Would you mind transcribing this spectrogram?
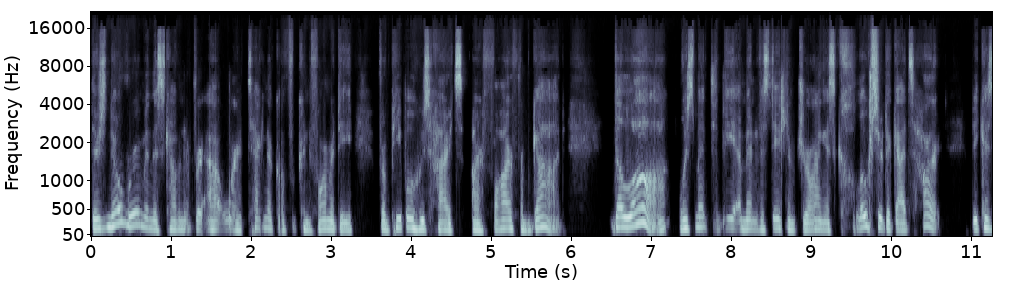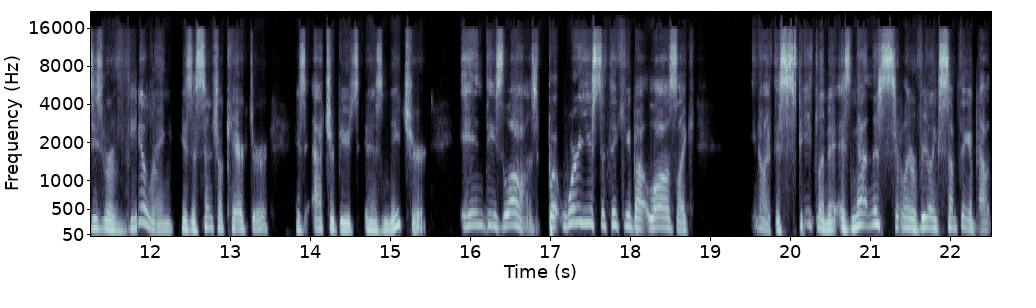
There's no room in this covenant for outward technical conformity from people whose hearts are far from God. The law was meant to be a manifestation of drawing us closer to God's heart because he's revealing his essential character, his attributes, and his nature in these laws. But we're used to thinking about laws like, you know, like the speed limit is not necessarily revealing something about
